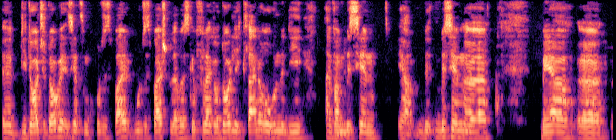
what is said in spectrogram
äh, die deutsche Dogge ist jetzt ein gutes, Be gutes Beispiel, aber es gibt vielleicht auch deutlich kleinere Hunde, die einfach ein mhm. bisschen, ja, ein bisschen äh, mehr äh,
